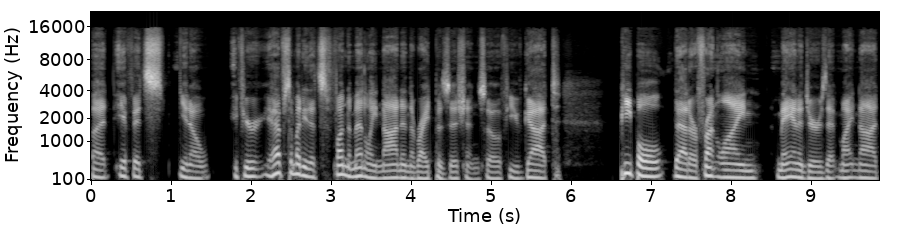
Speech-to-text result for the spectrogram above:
But if it's, you know, if you're, you have somebody that's fundamentally not in the right position. So if you've got people that are frontline managers that might not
